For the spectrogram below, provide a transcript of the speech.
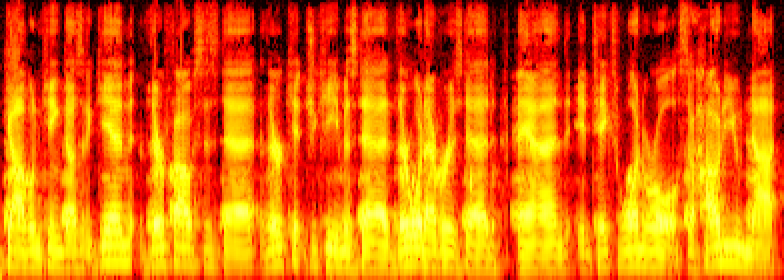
Goblin King does it again. Their Faust is dead. Their Kit Jakeem is dead. Their whatever is dead, and it takes one roll. So how do you not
